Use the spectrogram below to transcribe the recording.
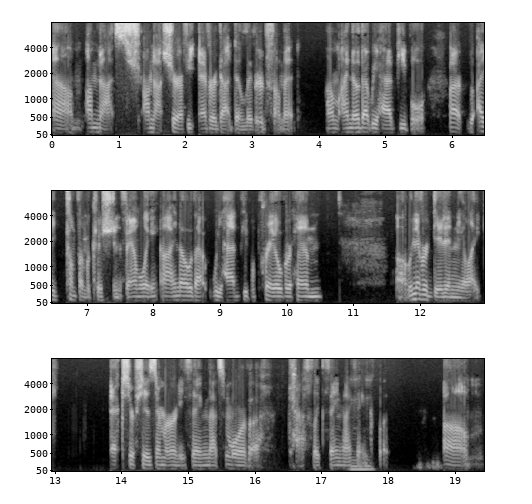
Um, I'm not. Sh- I'm not sure if he ever got delivered from it. Um, I know that we had people. Uh, I come from a Christian family. I know that we had people pray over him. Uh, we never did any like exorcism or anything. That's more of a Catholic thing, I think. But um,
